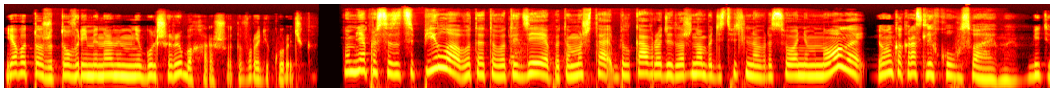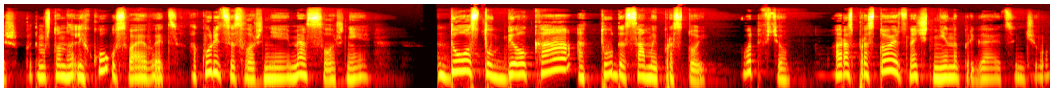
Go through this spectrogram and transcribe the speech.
Я вот тоже, то временами мне больше рыба хорошо, то вроде курочка. Ну, меня просто зацепила вот эта вот идея, потому что белка вроде должно быть действительно в рационе много. И он как раз легко усваиваемый, видишь? Потому что он легко усваивается, а курица сложнее, мясо сложнее. Доступ белка оттуда самый простой. Вот и все. А раз простой, значит не напрягается ничего.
